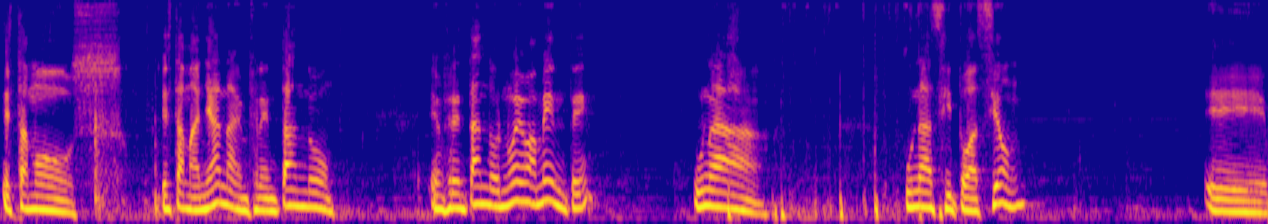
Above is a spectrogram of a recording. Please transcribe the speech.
Estamos esta mañana enfrentando, enfrentando nuevamente una, una situación eh,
